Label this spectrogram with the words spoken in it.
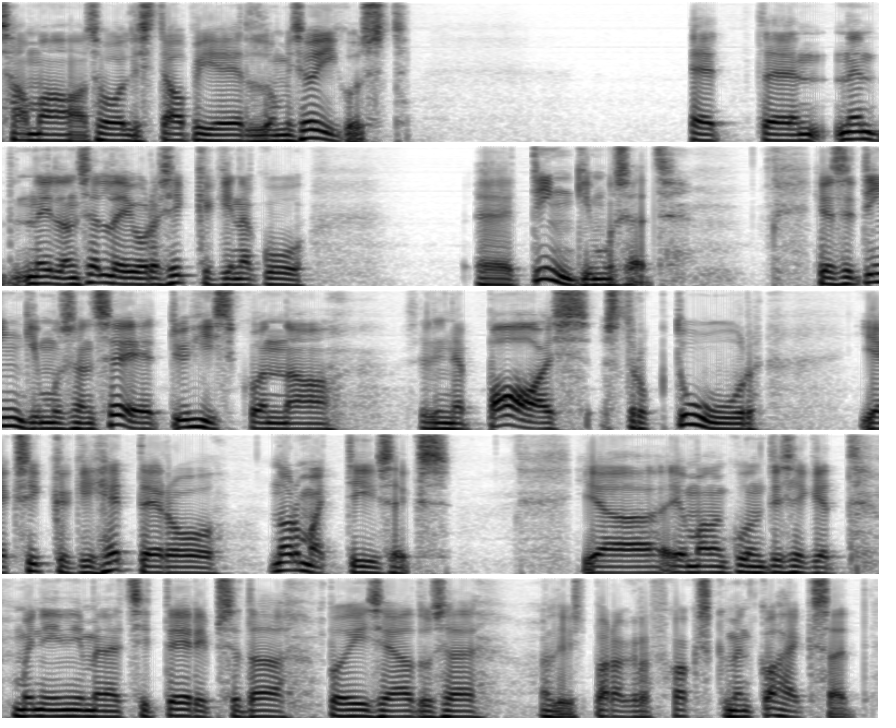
samasooliste abiellumisõigust. Et nend-, neil on selle juures ikkagi nagu tingimused. ja see tingimus on see, et ühiskonna selline baasstruktuur jääks ikkagi heteronormatiivseks. ja, ja ma olen kuulnud isegi, et mõni inimene tsiteerib seda põhiseaduse, oli vist paragrahv kakskümmend kaheksa, et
